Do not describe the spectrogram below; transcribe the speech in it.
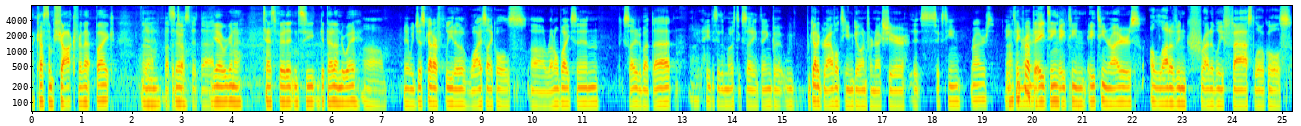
a custom shock for that bike. yeah, Um, about to so, test fit that. Yeah, we're gonna test fit it and see get that underway. Um, and we just got our fleet of Y Cycles uh, rental bikes in. Excited about that. I hate to say the most exciting thing, but we've we got a gravel team going for next year. It's 16 riders. I 18 think we're up to 18. 18, 18 riders. A lot of incredibly fast locals.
